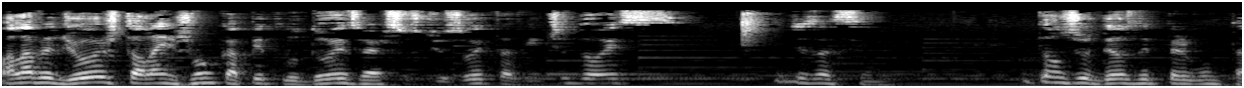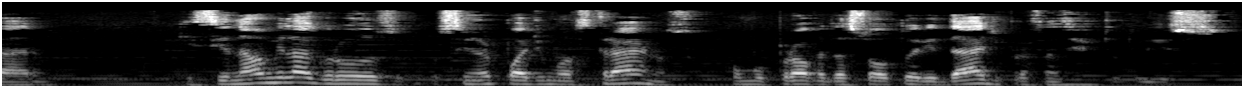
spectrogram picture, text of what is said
A palavra de hoje está lá em João capítulo 2, versos 18 a 22, e diz assim: Então os judeus lhe perguntaram: Que sinal milagroso o Senhor pode mostrar-nos como prova da sua autoridade para fazer tudo isso?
